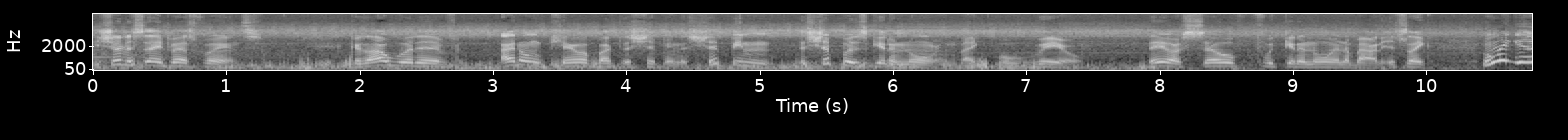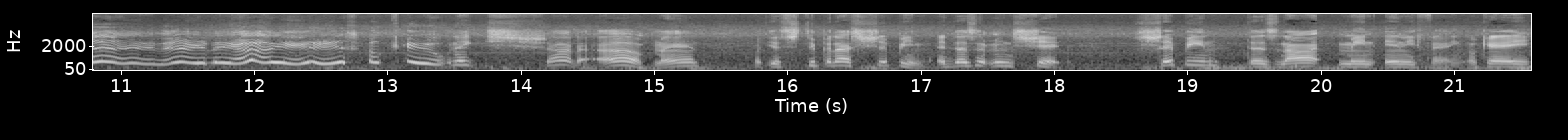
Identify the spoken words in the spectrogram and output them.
you should have stayed best friends because I would have. I don't care about the shipping. The shipping, the shippers get annoying, like for real. They are so freaking annoying about it. It's like oh my god, there they are, it's so cute. Like, shut up, man. But your stupid ass shipping, it doesn't mean shit. shipping does not mean anything, okay?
